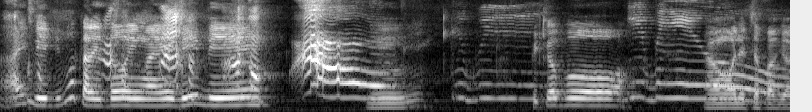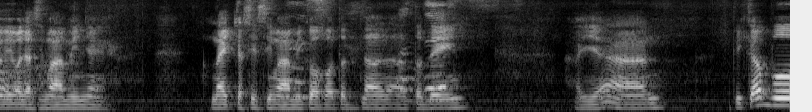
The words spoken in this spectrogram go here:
Hi, baby. What are you doing, my baby? Hmm. Kibi. Nangungulit siya pag gabi, wala si mami niya eh. Night kasi si mami ko ko to, na, today. Ayan. Kibi.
